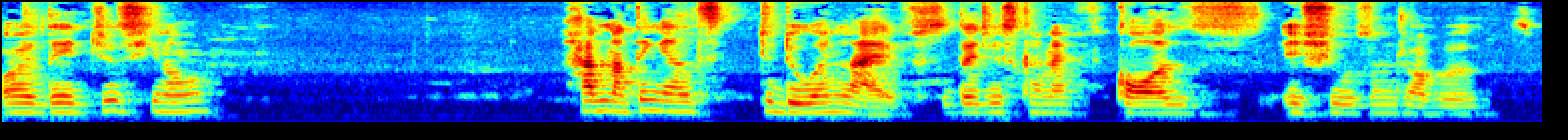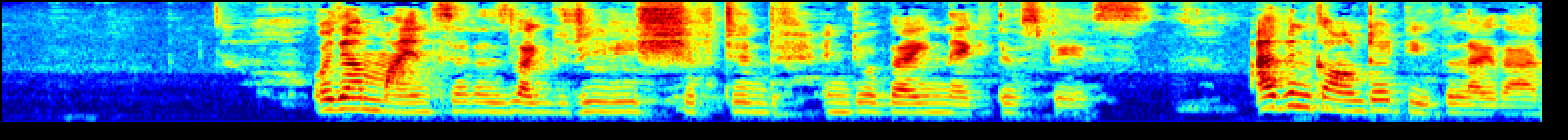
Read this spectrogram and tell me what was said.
or they just, you know, have nothing else to do in life, so they just kind of cause issues and trouble or their mindset has like really shifted into a very negative space. I've encountered people like that.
